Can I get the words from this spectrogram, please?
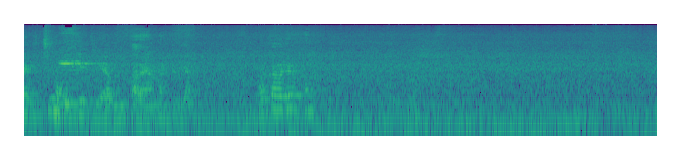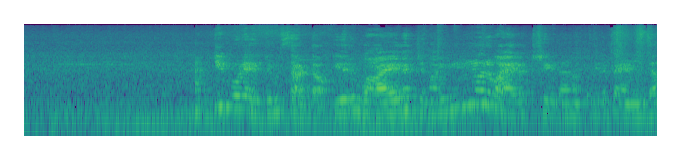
അടിച്ച് നോക്കിയിട്ടില്ല? ഒന്നും പറയാൻ പറ്റില്ല. അതൊക്കെ ഒരു അടിപൊളി ഐറ്റംസ് ആട്ടോ. ഈ ഒരു വയലറ്റ് നല്ലൊരു വയലറ്റ് ഷെയ്ഡാണ് അപ്പൊ ഇതിന്റെ പാന്റ്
